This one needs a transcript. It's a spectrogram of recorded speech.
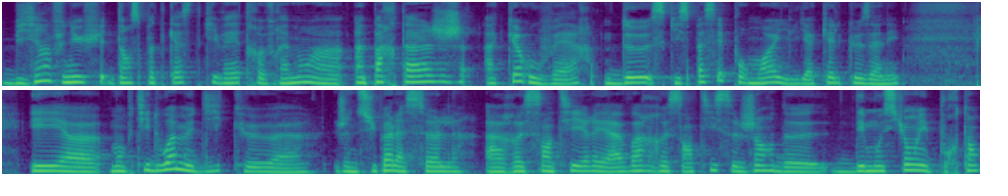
Bienvenue dans ce podcast qui va être vraiment un, partage à cœur ouvert de ce qui se passait pour moi il y a quelques années. Et euh, mon petit doigt me dit que euh, je ne suis pas la seule à ressentir et à avoir ressenti ce genre d'émotions et pourtant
